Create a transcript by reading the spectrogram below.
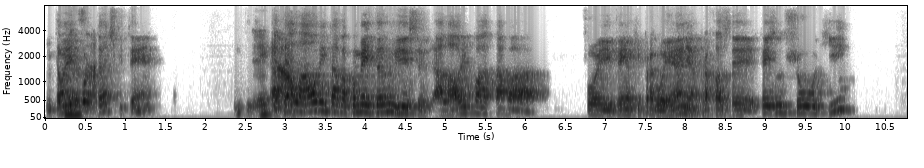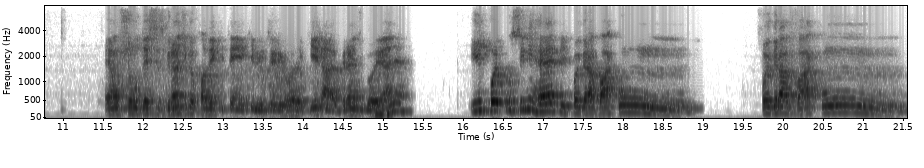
Então é Exato. importante que tenha. Até a Legal. Lauren estava comentando isso. A Lauren tava, foi, veio aqui para Goiânia para fazer, fez um show aqui. É um show desses grandes que eu falei que tem aqui no interior, aqui na Grande Goiânia. E foi pro Cine Rap, foi gravar com, foi gravar com,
